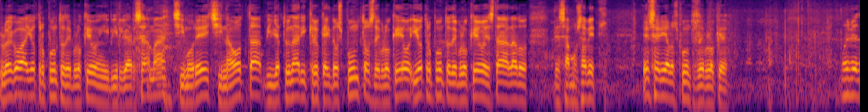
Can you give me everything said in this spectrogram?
Luego hay otro punto de bloqueo en Ibirgarzama, Chimoré, Chinaota, Villatunari, creo que hay dos puntos de bloqueo y otro punto de bloqueo está al lado de Samusabeti. Esos serían los puntos de bloqueo. Muy bien,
